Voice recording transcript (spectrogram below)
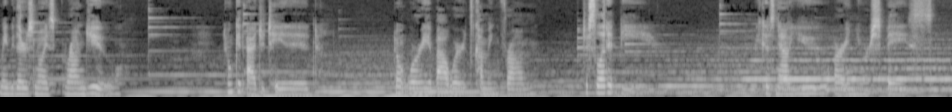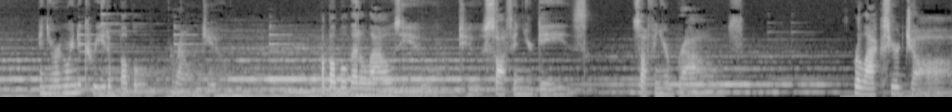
maybe there's noise around you. Don't get agitated. Don't worry about where it's coming from. Just let it be. Because now you are in your space, and you are going to create a bubble around you a bubble that allows you to soften your gaze, soften your brows, relax your jaw,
